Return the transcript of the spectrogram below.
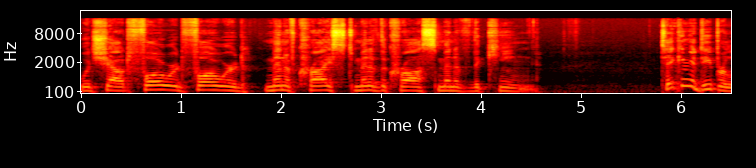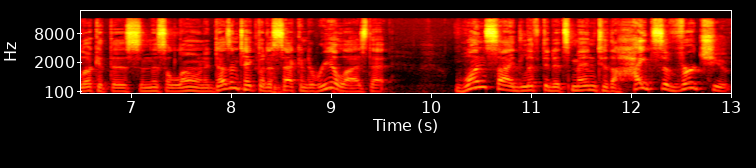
would shout, Forward, forward, men of Christ, men of the cross, men of the king. Taking a deeper look at this and this alone, it doesn't take but a second to realize that one side lifted its men to the heights of virtue,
